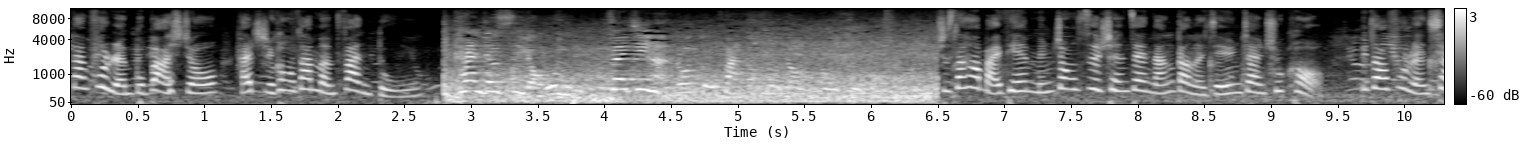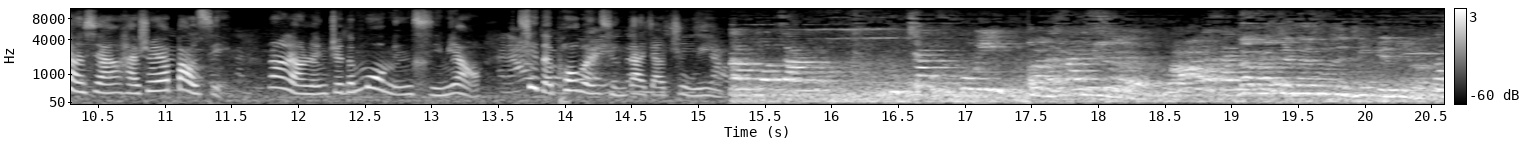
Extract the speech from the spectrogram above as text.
但妇人不罢休，还指控他们贩毒，一看就是有问题。最近很多毒贩都做这种工作。十三号白天，民众自称在南港的捷运站出口遇到妇人呛香，还说要报警，让两人觉得莫名其妙，气得泼文，请大家注意。这么多张，你这样子故意做了三次，那他现在是不是已经给你了？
